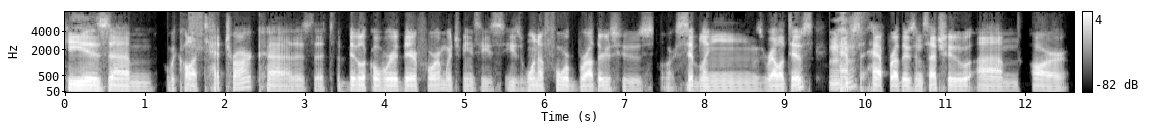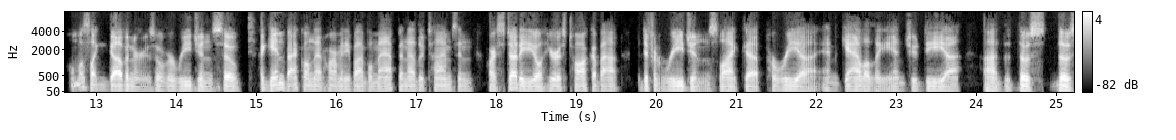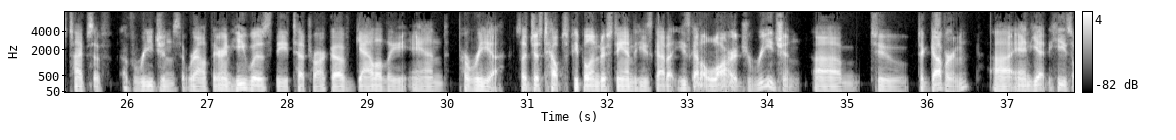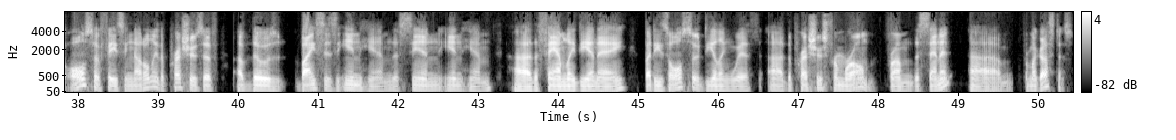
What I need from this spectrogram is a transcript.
he is um, what we call a tetrarch. Uh, there's that's the biblical word there for him, which means he's he's one of four brothers who's or siblings, relatives, Mhm. half half brothers and such, who um, are almost like governors over regions. So again, back on that Harmony Bible map, and other times in our study, you'll hear us talk about different regions like uh, Perea and Galilee and Judea, uh, those those types of, of regions that were out there. And he was the tetrarch of Galilee and Perea. So it just helps people understand he's got a he's got a large region um, to to govern, uh, and yet he's also facing not only the pressures of of those vices in him, the sin in him, uh, the family DNA, but he's also dealing with uh, the pressures from Rome, from the Senate, um, from Augustus.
